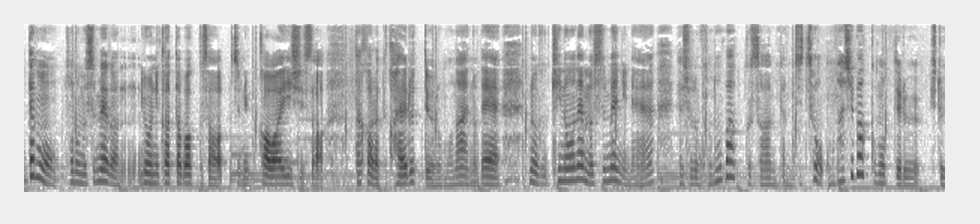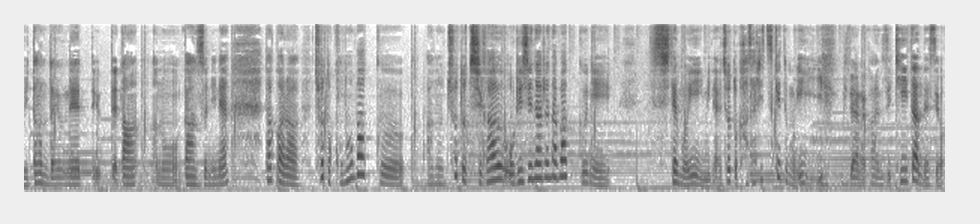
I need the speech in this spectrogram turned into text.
でもその娘が用に買ったバッグさ別に可愛いしさだからって買えるっていうのもないのでなんか昨日ね娘にね「いやちょっとこのバッグさ」みたいな「実は同じバッグ持ってる人いたんだよね」って言ってダあのダンスにね。だからちょっとこのバッグあのちょっと違うオリジナルなバッグにしてもいいみたいなちょっと飾りつけてもいい？みたいな感じで聞いたんですよ。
